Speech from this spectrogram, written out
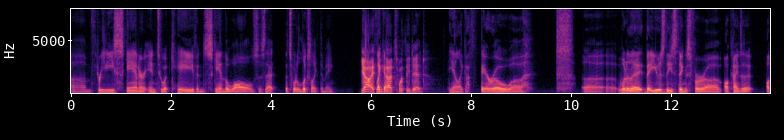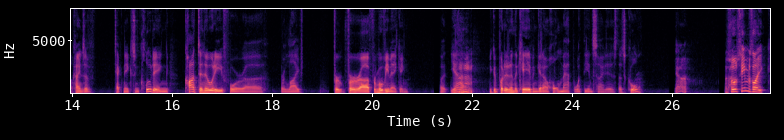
um, 3D scanner into a cave and scanned the walls. Is that that's what it looks like to me? Yeah, I think Like a- that's what they did. you know, like a FARO. Uh, uh, what are they? They use these things for uh, all kinds of all kinds of techniques, including continuity for uh, for live for for uh, for movie making. But yeah, Mhm. you could put it in the cave and get a whole map of what the inside is. That's cool. Yeah. So it seems like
